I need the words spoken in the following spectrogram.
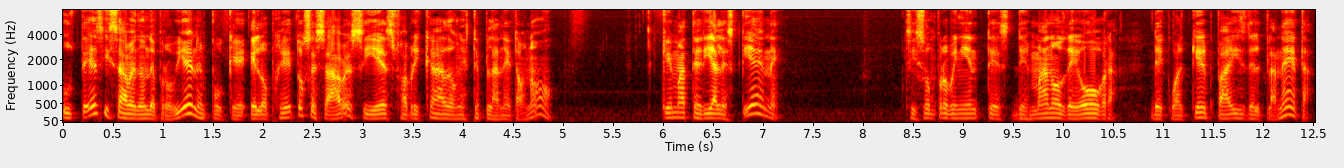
Ustedes sí saben de dónde provienen, porque el objeto se sabe si es fabricado en este planeta o no. ¿Qué materiales tiene? Si son provenientes de manos de obra de cualquier país del planeta.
